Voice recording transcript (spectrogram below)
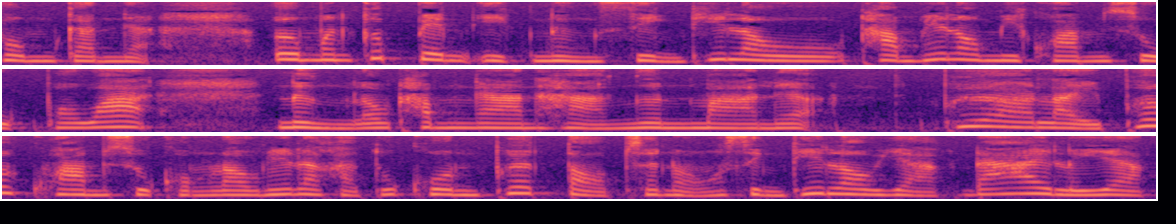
ชมกันเนี่ยเออมันก็เป็นอีกหนึ่งสิ่งที่เราทำให้เรามีความสุข เพราะว่าหนึ่งเราทำงานหาเงินมาเนี่ย เพื่ออะไรเพื่อความสุขของเรานี่แหละค่ะ ทุกคนเพื่อตอบสนองสิ่งที่เราอยากได้หรืออยาก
